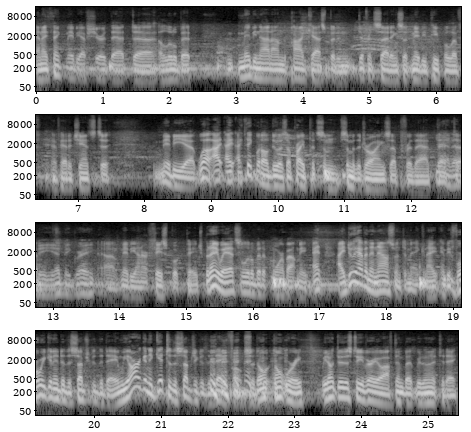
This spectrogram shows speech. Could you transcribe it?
and I think maybe I've shared that uh, a little bit, maybe not on the podcast, but in different settings that maybe people have, have had a chance to. Maybe uh, well, I, I think what I'll do is I'll probably put some some of the drawings up for that. Yeah, that, that'd uh, be that'd be great. uh, maybe on our Facebook page. But anyway, that's a little bit more about me. And I do have an announcement to make. And, I, and before we get into the subject of the day, and we are going to get to the subject of the day, folks. So don't don't worry. We don't do this to you very often, but we're doing it today.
